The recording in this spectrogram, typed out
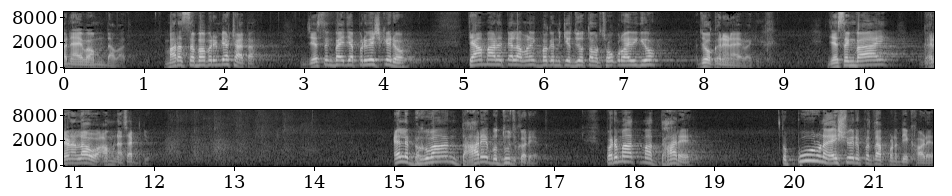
અને આવ્યા અમદાવાદ. મારા સભા પર બેઠા હતા. જયસંગભાઈ જ્યાં પ્રવેશ કર્યો, ત્યાં મારે પેલા વણિક ભગત કીધું, જો તમારો છોકરો આવી ગયો, જો ઘરેણા આવ્યા કે. જયસંગભાઈ ઘરેણા લાવો, આમના સાહેબ દો એટલે ભગવાન ધારે બધું જ કરે. પરમાત્મા ધારે તો પૂર્ણ ઐશ્વર્ય પ્રતાપ પણ દેખાડે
